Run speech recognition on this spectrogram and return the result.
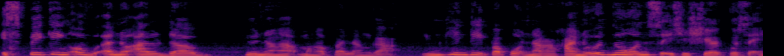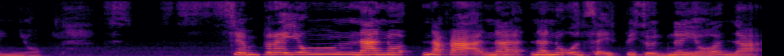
speaking of, ano, Aldaw, yun na nga, mga palangga, yung hindi pa po nakakanood noon, so, isi-share ko sa inyo, Siyempre, yung nano, naka, na, nanood sa episode na yon na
